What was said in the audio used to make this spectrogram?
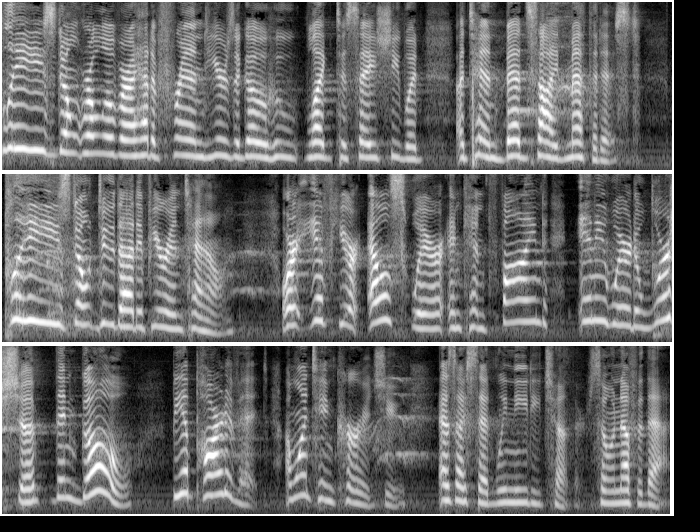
Please don't roll over. I had a friend years ago who liked to say she would attend Bedside Methodist. Please don't do that if you're in town. Or if you're elsewhere and can find anywhere to worship, then go. Be a part of it. I want to encourage you as I said, we need each other. So enough of that.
